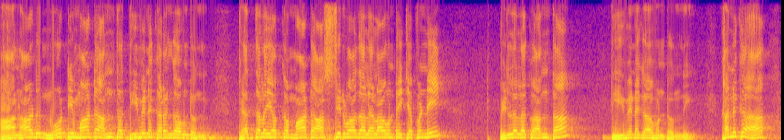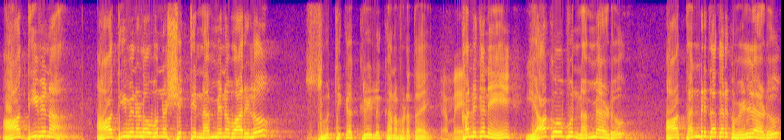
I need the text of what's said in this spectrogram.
ఆనాడు నోటి మాట అంత దీవెనకరంగా ఉంటుంది. పెద్దల యొక్క మాట ఆశీర్వాదాలు ఎలా ఉంటాయి చెప్పండి? పిల్లలకు అంతా దీవెనగా ఉంటుంది. కనుక ఆ దీవెన ఆ దీవెనలో ఉన్న శక్తి నమ్మిన వారిలో సూచిక క్రియలు కనపడతాయి. కనుకని యాకోబు నమ్మాడు ఆ తండ్రి దగ్గరకు వెళ్ళాడు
